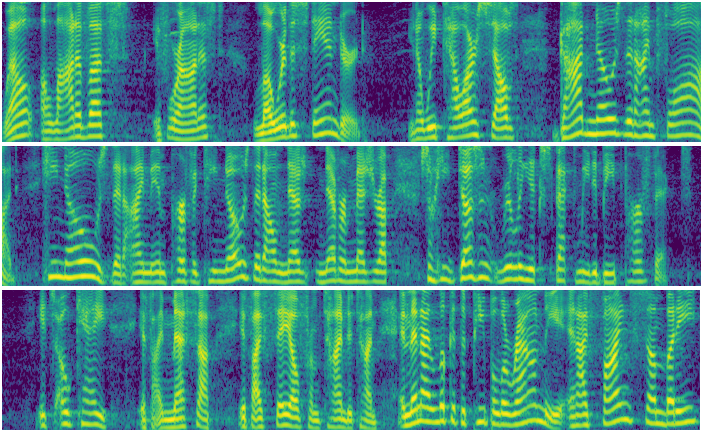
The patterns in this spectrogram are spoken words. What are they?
Well, a lot of us, if we're honest, lower the standard. You know, we tell ourselves, God knows that I'm flawed. He knows that I'm imperfect. He knows that I'll ne- never measure up. So He doesn't really expect me to be perfect. It's okay if I mess up, if I fail from time to time. And then I look at the people around me and I find somebody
